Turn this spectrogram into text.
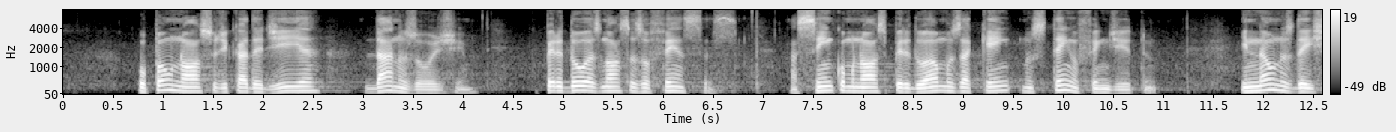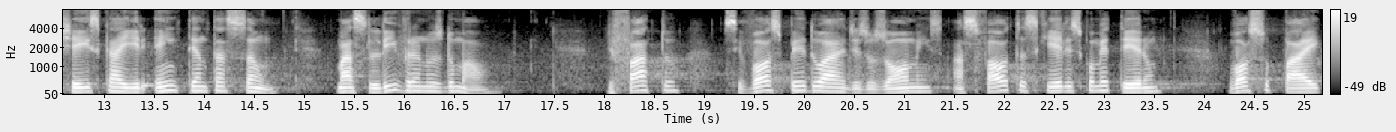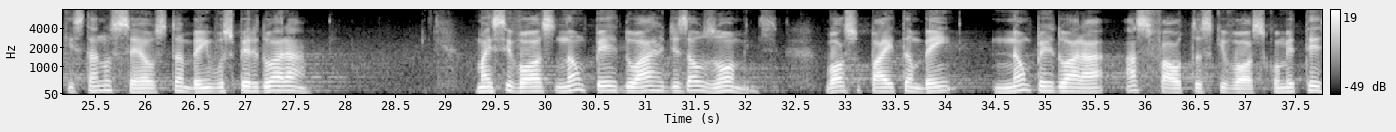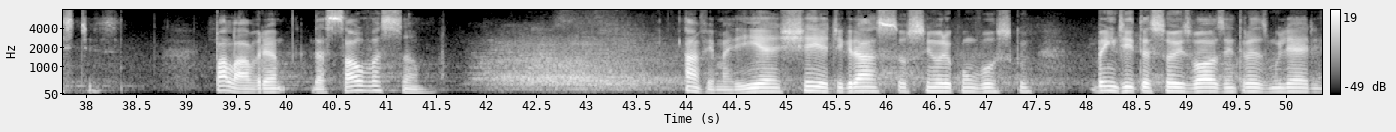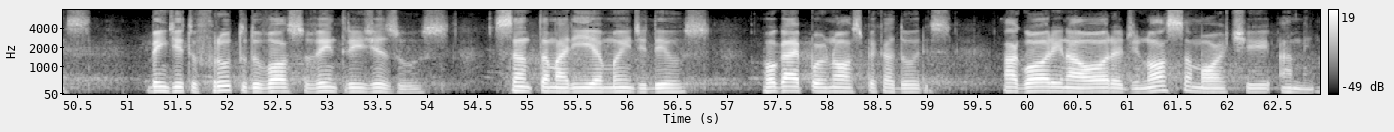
O pão nosso de cada dia, dá-nos hoje. Perdoa as nossas ofensas assim como nós perdoamos a quem nos tem ofendido. E não nos deixeis cair em tentação, mas livra-nos do mal. De fato, se vós perdoardes os homens as faltas que eles cometeram, vosso Pai que está nos céus também vos perdoará. Mas se vós não perdoardes aos homens, vosso Pai também não perdoará as faltas que vós cometestes. Palavra da salvação. Ave Maria, cheia de graça, o Senhor é convosco. Bendita sois vós entre as mulheres. Bendito o fruto do vosso ventre, Jesus. Santa Maria, Mãe de Deus, rogai por nós, pecadores, agora e na hora de nossa morte. Amém.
